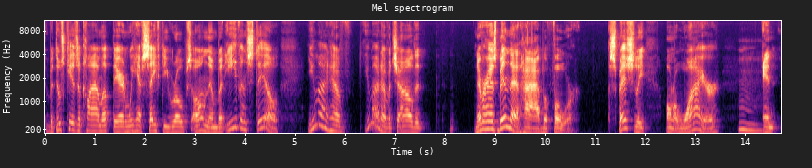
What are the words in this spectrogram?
but those kids will climb up there, and we have safety ropes on them. But even still, you might have you might have a child that never has been that high before, especially on a wire, mm. and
